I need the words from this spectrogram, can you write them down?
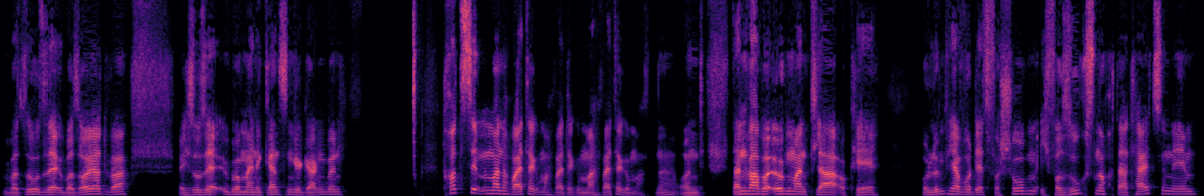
über, so sehr übersäuert war, weil ich so sehr über meine Grenzen gegangen bin. Trotzdem immer noch weitergemacht, weitergemacht, weitergemacht. Ne? Und dann war aber irgendwann klar, okay, Olympia wurde jetzt verschoben. Ich versuche es noch, da teilzunehmen.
